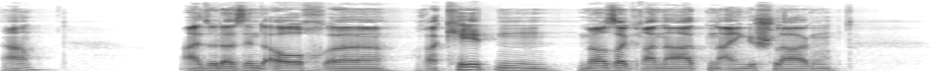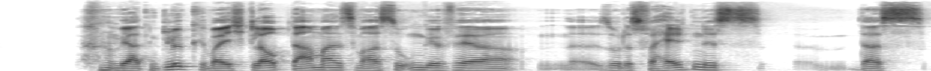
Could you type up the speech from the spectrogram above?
Ja? Also da sind auch äh, Raketen, Mörsergranaten eingeschlagen. Wir hatten Glück, weil ich glaube, damals war es so ungefähr äh, so das Verhältnis, dass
